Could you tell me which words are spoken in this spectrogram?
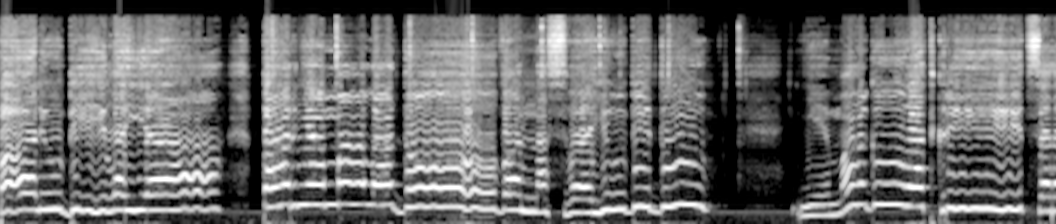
полюбила я, Парня молодого на свою беду. Не могу открыться,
